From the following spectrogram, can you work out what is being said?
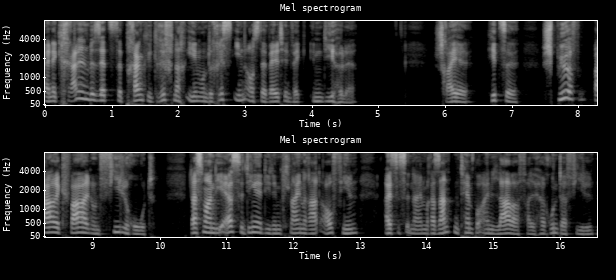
Eine krallenbesetzte Pranke griff nach ihm und riss ihn aus der Welt hinweg in die Hölle. Schreie, Hitze, spürbare Qualen und viel Rot. Das waren die ersten Dinge, die dem kleinen Rad auffielen, als es in einem rasanten Tempo einen Lavafall herunterfiel.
